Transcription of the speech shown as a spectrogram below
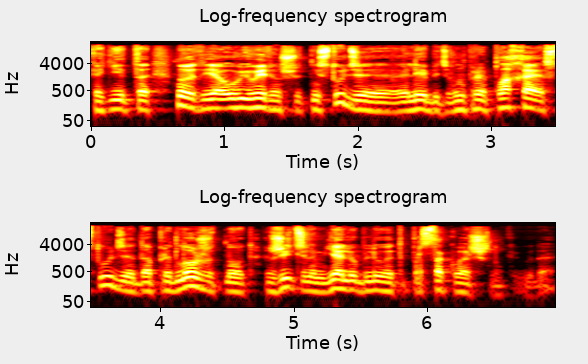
какие-то... Ну, это я уверен, что это не студия Лебедева. Например, плохая студия, да, предложит, но вот жителям я люблю это Простоквашино. Как бы, да.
